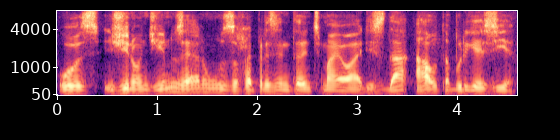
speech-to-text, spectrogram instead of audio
Os girondinos eram os representantes maiores da alta burguesia.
